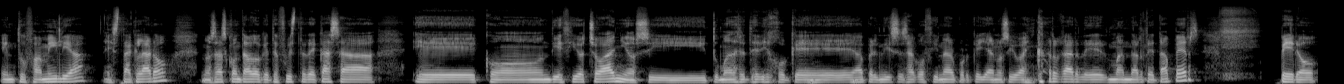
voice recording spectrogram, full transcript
en tu familia, está claro. Nos has contado que te fuiste de casa eh, con 18 años y tu madre te dijo que aprendieses a cocinar porque ella nos iba a encargar de mandarte tuppers, pero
